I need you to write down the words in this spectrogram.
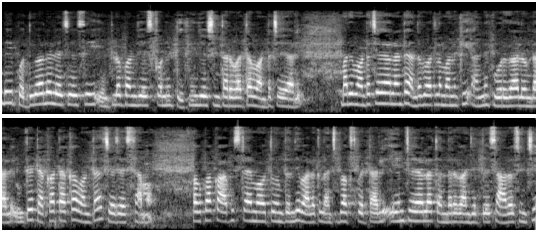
అండి పొద్దుగాలే లేచేసి ఇంట్లో పని చేసుకొని టిఫిన్ చేసిన తర్వాత వంట చేయాలి. మరి వంట చేయాలంటే అందుబాటులో మనకి అన్ని కూరగాయలు ఉండాలి. ఉంటే టకా టకా వంట చేసేస్తాము. ఒక పక్క ఆఫీస్ టైం అవుతూ ఉంటుంది. వాళ్ళకి లంచ్ బాక్స్ పెట్టాలి. ఏం చేయాలో తొందరగా అని చెప్పేసి ఆలోచించి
